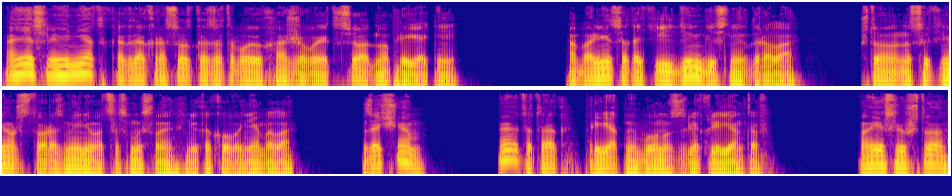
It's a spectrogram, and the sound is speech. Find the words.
А если и нет, когда красотка за тобой ухаживает, все одно приятней. А больница такие деньги с них драла, что на сутенерство размениваться смысла никакого не было. Зачем? Это так, приятный бонус для клиентов. А если что,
